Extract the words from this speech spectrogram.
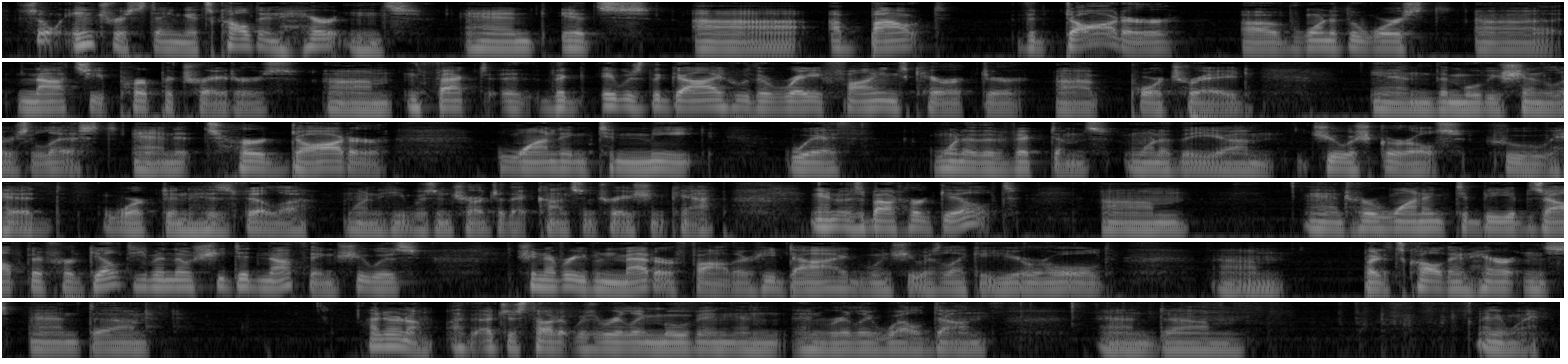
so interesting. It's called Inheritance, and it's uh, about the daughter of one of the worst uh, Nazi perpetrators. Um, in fact, uh, the, it was the guy who the Ralph Fiennes character uh, portrayed in the movie Schindler's List, and it's her daughter wanting to meet with one of the victims, one of the um, Jewish girls who had worked in his villa when he was in charge of that concentration camp, and it was about her guilt. Um, and her wanting to be absolved of her guilt, even though she did nothing. She was, she never even met her father. He died when she was like a year old. Um, but it's called Inheritance, and um, I don't know. I, I, just thought it was really moving and, and really well done. And um, anyway,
